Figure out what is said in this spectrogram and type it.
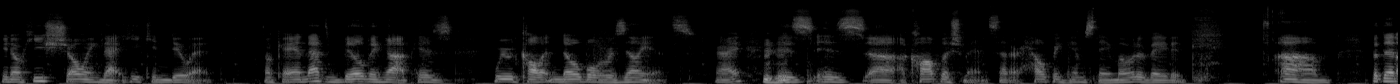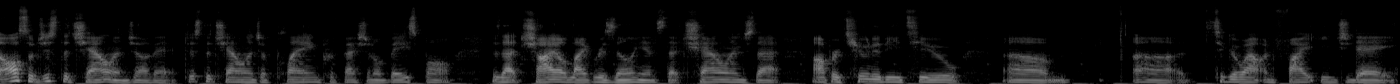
you know, he's showing that he can do it. Okay. And that's building up his, we would call it noble resilience, right? Mm-hmm. His, his uh, accomplishments that are helping him stay motivated. Um, but then also just the challenge of it, just the challenge of playing professional baseball is that childlike resilience, that challenge, that opportunity to um, uh, to go out and fight each day.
